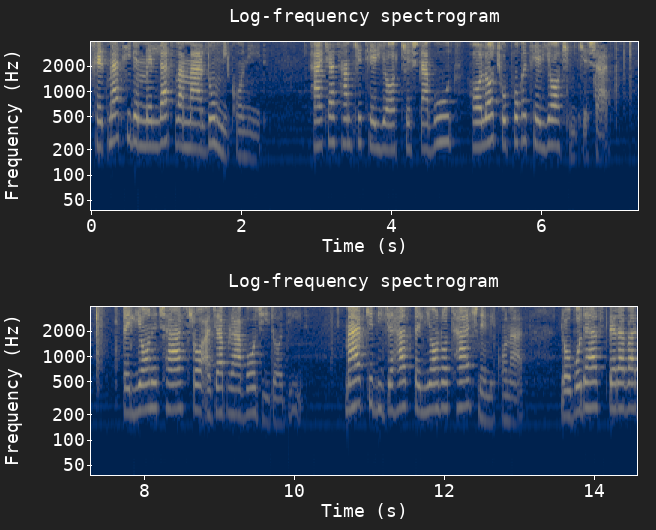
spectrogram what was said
خدمتی به ملت و مردم می کنید. هر کس هم که تریاک کش نبود حالا چپق تریاک می کشد. قلیان چرس را عجب رواجی دادید. مرد که بی جهت قلیان را ترک نمی کند. لابد است برود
